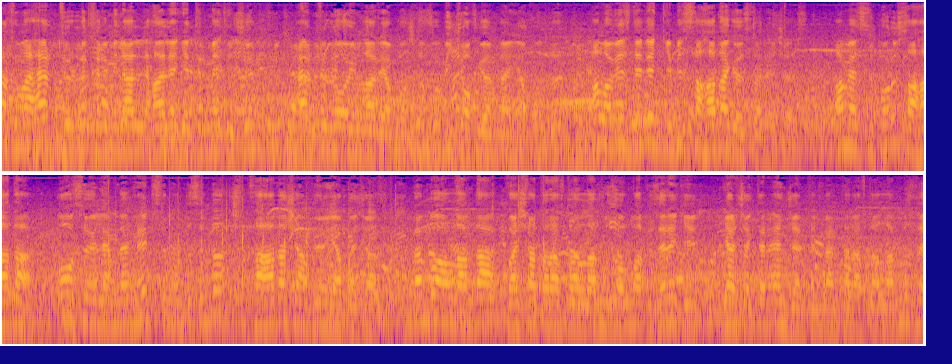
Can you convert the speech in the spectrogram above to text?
Takıma her türlü kriminal hale getirmek için her türlü oyunlar yapıldı. Bu birçok yönden yapıldı. Ama biz dedik ki biz sahada göstereceğiz. Ahmet Spor'u sahada. O söylemlerin hepsinin dışında sahada şampiyon yapacağız. Ben bu anlamda başta taraftarlarımız olmak üzere ki gerçekten en centilmen taraftarlarımız da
